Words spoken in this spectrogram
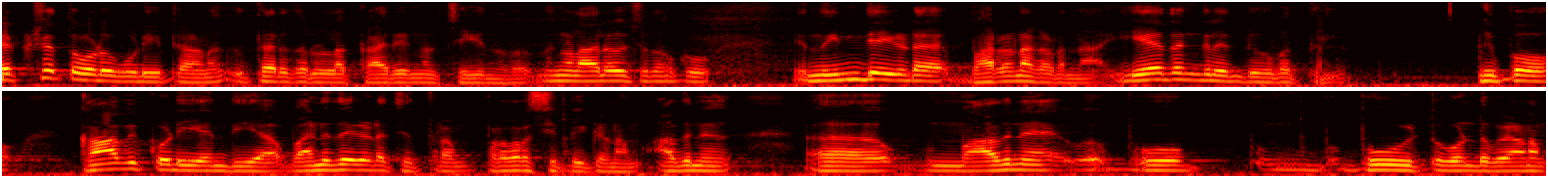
ലക്ഷ്യത്തോടു കൂടിയിട്ടാണ് ഇത്തരത്തിലുള്ള കാര്യങ്ങൾ ചെയ്യുന്നത്. നിങ്ങൾ ആലോചിച്ച് നോക്കൂ ഇന്ന് ഇന്ത്യയുടെ ഭരണഘടന ഏതെങ്കിലും രൂപത്തിൽ ഇപ്പോൾ കാവിക്കൊടി ഏന്തിയ വനിതയുടെ ചിത്രം പ്രദർശിപ്പിക്കണം. അതിന് അതിനെ പൂ പൂ ഇട്ടുകൊണ്ട് വേണം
